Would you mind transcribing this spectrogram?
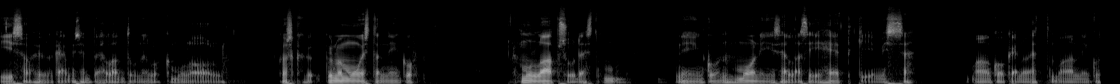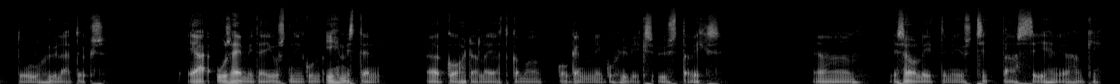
iso hylkäämisen pelon tunnelukka mulla on ollut. Koska kyllä mä muistan niin kuin mun lapsuudesta niin kuin monia sellaisia hetkiä, missä mä oon kokenut, että mä oon niin kuin tullut hylätyksi ja useimmiten just niin kuin ihmisten kohdalla, jotka mä oon kokenut niin kuin hyviksi ystäviksi. Ja se on liittynyt just sitten taas siihen johonkin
